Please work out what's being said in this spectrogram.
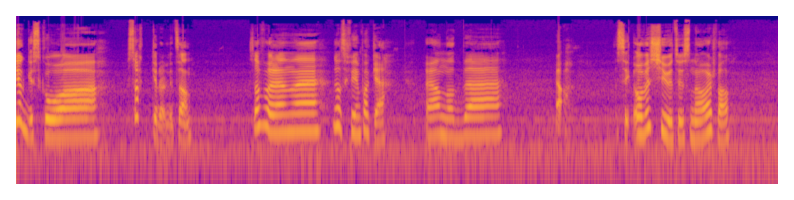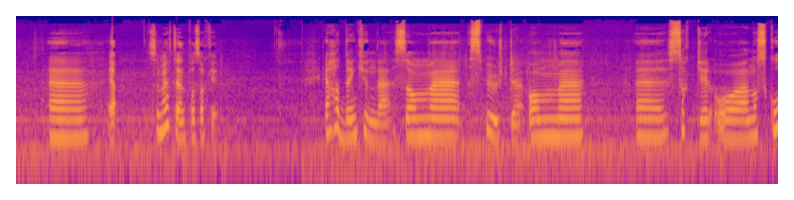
joggesko og sokker og litt sånn. Så han får en eh, ganske fin pakke. Og jeg har nådd eh, ja, over 20 000 nå i hvert fall. Eh, ja, som jeg har tjent på sokker. Jeg hadde en kunde som eh, spurte om sokker og noen sko.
